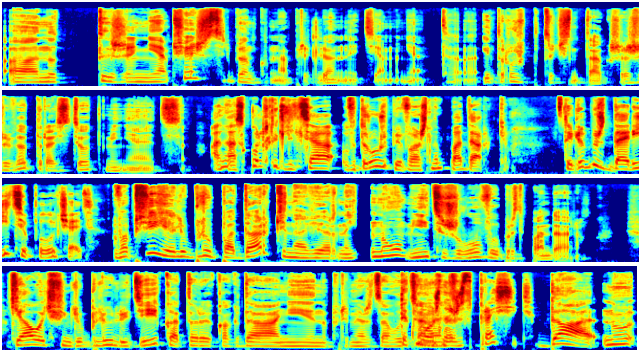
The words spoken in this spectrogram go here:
а, но ты же не общаешься с ребенком на определенные темы, нет. И дружба точно так же живет, растет, меняется. А насколько для тебя в дружбе важны подарки? Ты любишь дарить и получать? Вообще я люблю подарки, наверное, но мне тяжело выбрать подарок. Я очень люблю людей, которые, когда они, например, зовут... Так можно же спросить. Да, ну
